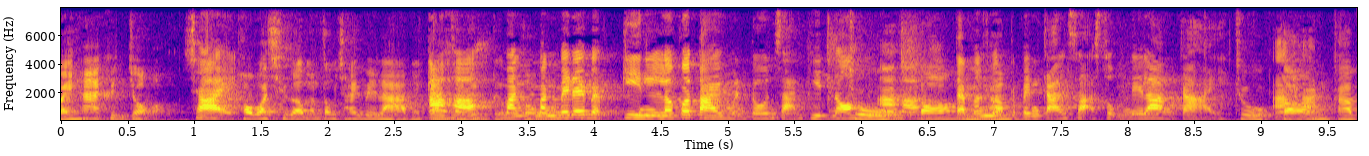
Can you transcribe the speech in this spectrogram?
วัยห้าขึ้นจอใช่ เพราะว่าเชื้อมันต้องใช้เวลาในการอ่าเจฮะริญเติบมันโตมันไม่ได้แบบกินแล้วก็ตายเหมือนโดนสารพิษเนาะถูกอ่าฮะต้องแต่มันเหมือนครับกับเป็นการสะสมในร่างกาย ถูกต้องอ่าฮะครับ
